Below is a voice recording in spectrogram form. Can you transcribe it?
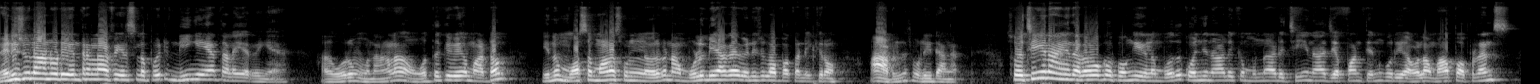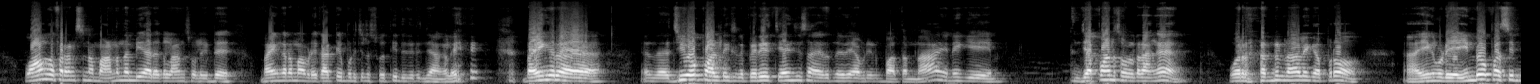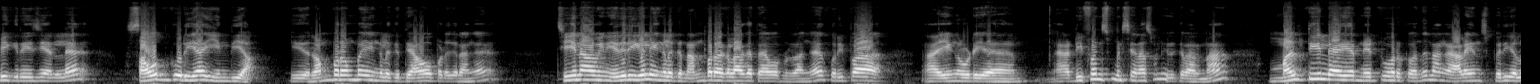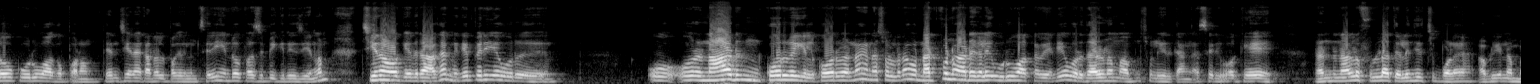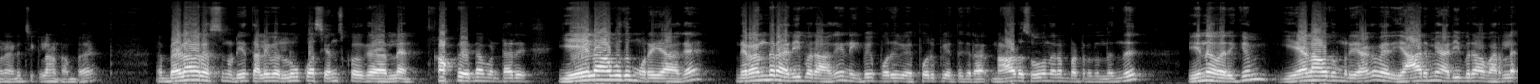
வெனிசுலானுடைய இன்டர்னல் அஃபேர்ஸில் போயிட்டு நீங்கள் ஏன் தலையிடுறீங்க அது ஒரு நாங்களாம் ஒத்துக்கவே மாட்டோம். இன்னும் மோசமான சூழ்நிலை வரைக்கும் நான் முழுமையாக வெனிசுலா பக்கம் நிற்கிறோம் ஆ அப்படின்னு சொல்லிட்டாங்க. ஸோ சீனா இந்த அளவுக்கு பொங்கி எழும்போது கொஞ்ச நாளுக்கு முன்னாடி சீனா ஜப்பான் தென்கொரியாவெல்லாம் வாப்பா ஃப்ரெண்ட்ஸ் வாங்க ஃப்ரெண்ட்ஸ் நம்ம அண்ணன் தம்பியாக இருக்கலாம்னு சொல்லிட்டு பயங்கரமாக அப்படி கட்டி பிடிச்சிட்டு சுற்றிட்டு திரிஞ்சாங்களே. பயங்கர இந்த ஜியோ பாலிட்டிக்ஸில் பெரிய சேஞ்சஸாக இருந்தது அப்படின்னு பார்த்தோம்னா இன்னைக்கு ஜப்பான் சொல்கிறாங்க ஒரு ரெண்டு நாளைக்கு அப்புறம் எங்களுடைய இந்தோ பசிபிக் ரீஜியனில் சவுத் கொரியா இந்தியா. இது ரொம்ப ரொம்ப எங்களுக்கு தேவைப்படுகிறாங்க. சீனாவின் எதிரிகள் எங்களுக்கு நண்பர்களாக தேவைப்படுறாங்க. குறிப்பாக எங்களுடைய டிஃபென்ஸ் மினிஸ்டர் என்ன சொல்லியிருக்கிறாருன்னா மல்டி லேயர் நெட்வொர்க் வந்து நாங்கள் அலையன்ஸ் பெரிய அளவுக்கு உருவாக்க போகிறோம் தென் சீனா கடல் பகுதியிலும் சரி இந்தோ பசிபிக் ரீஜியனிலும் சீனாவுக்கு எதிராக மிகப்பெரிய ஒரு ஒரு நாடின் கோர்வைகள் கோர்வைன்னா என்ன சொல்கிறேன்னா ஒரு நட்பு நாடுகளை உருவாக்க வேண்டிய ஒரு தருணம் அப்படின்னு சொல்லியிருக்காங்க. சரி ஓகே. ரெண்டு நாளில் ஃபுல்லாக தெளிஞ்சிருச்சு போல அப்படின்னு நம்ம நினச்சிக்கலாம் நம்ம. பெலாரஸினுடைய தலைவர் லூகாஸ் என்ஸ்கோகாரில் அவர் என்ன பண்ணிட்டாரு? ஏழாவது முறையாக நிரந்தர அதிபராக இன்றைக்கி போய் பொறு பொறுப்பேற்றுக்கிறார் நாடு சுதந்திரம் பெற்றதுலேருந்து இன்ன வரைக்கும் ஏழாவது முறையாக வேறு யாருமே அதிபராக வரல.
